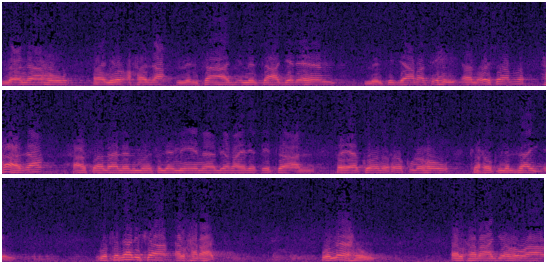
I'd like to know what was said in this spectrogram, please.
معناه أن يؤخذ من, تاج من تاجرهم من تجارته العشر. هذا حصل للمسلمين بغير قتال فيكون حكمه كحكم الفيء وكذلك الخراج. وما هو الخراج هو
